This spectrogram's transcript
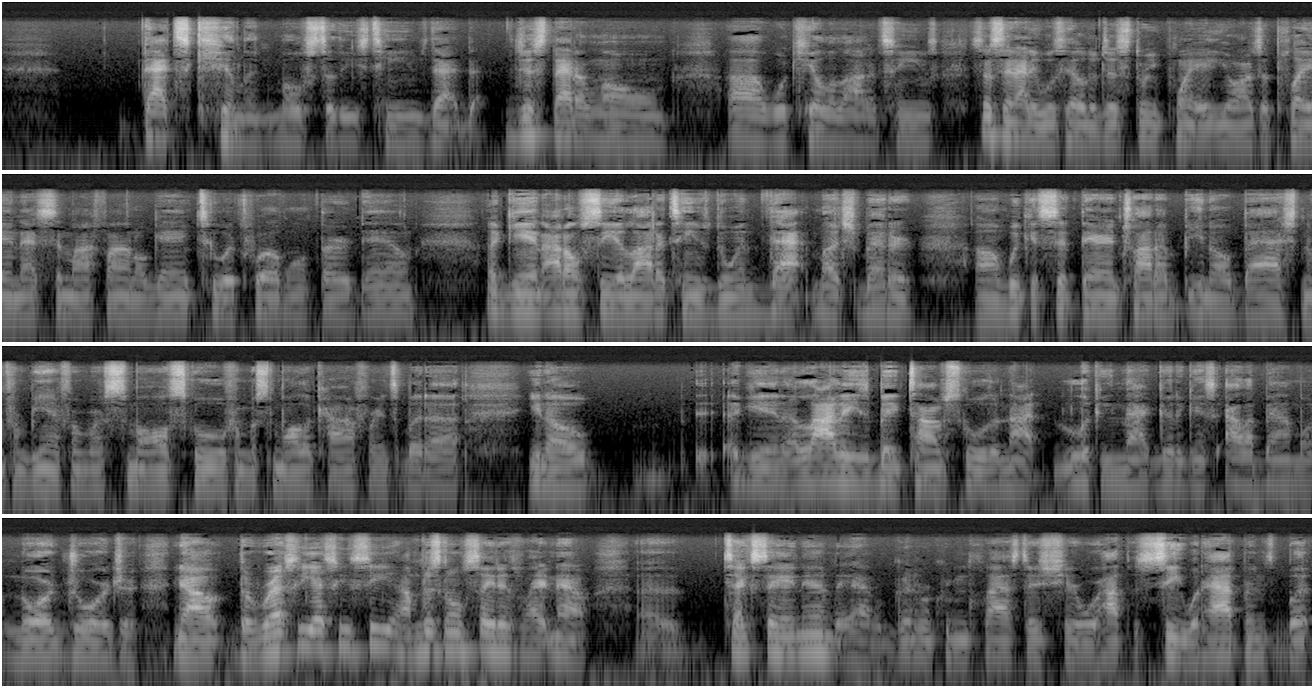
That's killing most of these teams. That just that alone uh, would kill a lot of teams. Cincinnati was held to just 3.8 yards a play in that semifinal game, 2 of 12 on third down. Again, I don't see a lot of teams doing that much better. Um, we could sit there and try to, you know, bash them from being from a small school, from a smaller conference, but, uh, you know, again, a lot of these big time schools are not looking that good against Alabama nor Georgia. Now, the rest of the SEC, I'm just gonna say this right now. Uh, Texas A&M, they have a good recruiting class this year. We'll have to see what happens, but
